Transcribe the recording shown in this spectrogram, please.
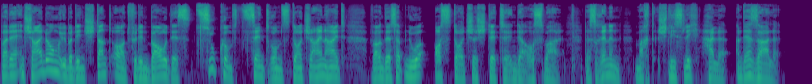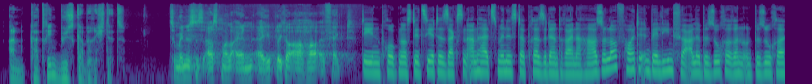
Bei der Entscheidung über den Standort für den Bau des Zukunftszentrums Deutsche Einheit waren deshalb nur ostdeutsche Städte in der Auswahl. Das Rennen macht schließlich Halle an der Saale an Katrin Büsker berichtet. Zumindest erstmal ein erheblicher Aha-Effekt. Den prognostizierte Sachsen-Anhalts Ministerpräsident Rainer Haseloff heute in Berlin für alle Besucherinnen und Besucher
